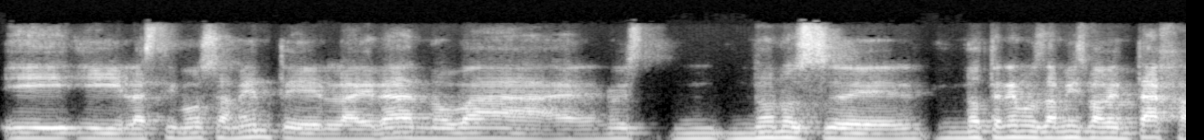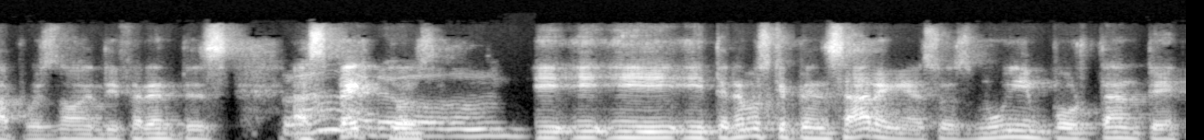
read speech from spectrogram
y, lastimosamente la edad no va, no, es, no nos, eh, no tenemos la misma ventaja, pues, ¿no? En diferentes aspectos. Y, y, y, tenemos que pensar en eso, es muy importante.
